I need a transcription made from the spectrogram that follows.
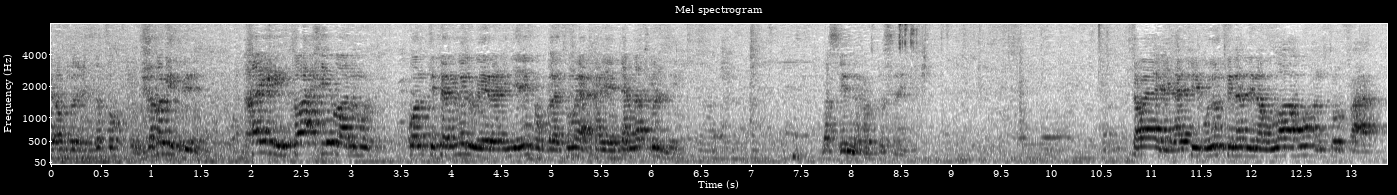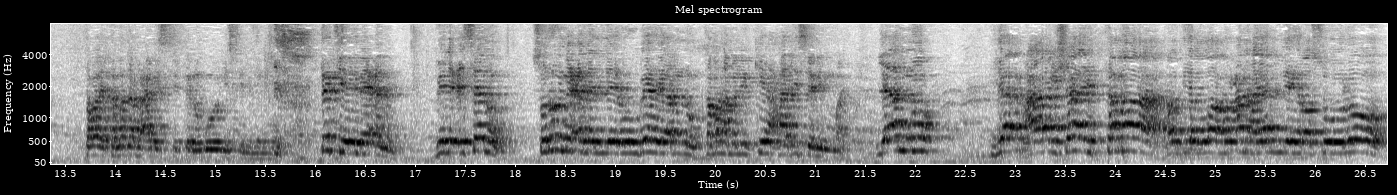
يا رب العزة تكتب ده بقيت بينه خير توحي وأنا كنت فرمل ويراني يحب أن ما يا جنة كلي بس إنه حب سعيد توالي في بيوتنا دين الله أن ترفع توالي تمدى بعد الستة نقول يسلمين تتي معن بالعسنو سنون عن اللي روبيه يرنو تمام الكيه حديث لما لأنه يا عائشة التما رضي الله عنها يلي رسوله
